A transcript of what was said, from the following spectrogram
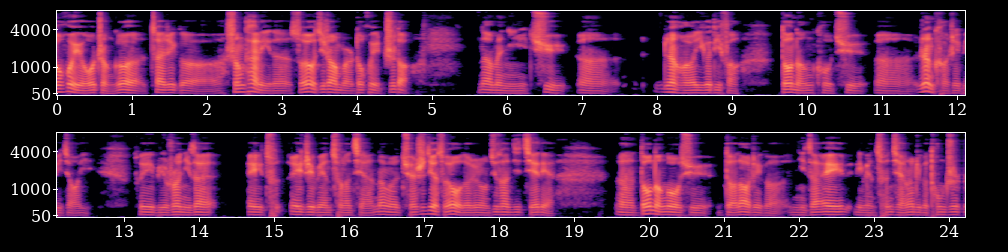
都会有整个在这个生态里的所有记账本都会知道，那么你去呃任何一个地方都能够去呃认可这笔交易，所以比如说你在 A 存 A 这边存了钱，那么全世界所有的这种计算机节点，嗯，都能够去得到这个你在 A 里面存钱了这个通知，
